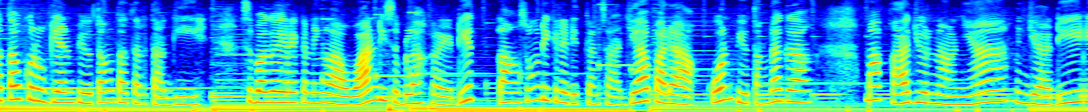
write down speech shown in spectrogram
atau kerugian piutang tak tertagih. Sebagai rekening lawan di sebelah kredit, langsung dikreditkan saja pada akun piutang dagang. Maka jurnalnya menjadi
